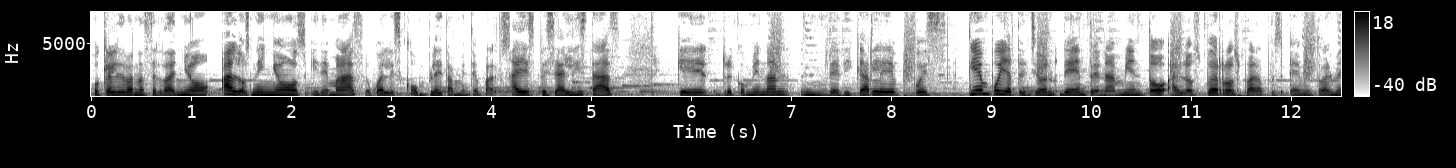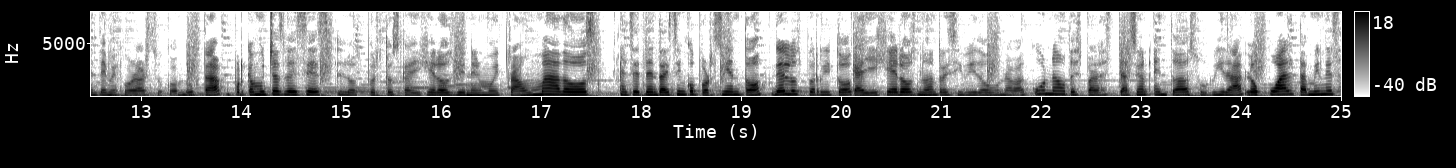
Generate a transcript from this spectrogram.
o que les van a hacer daño a los niños y demás, lo cual es completamente falso. Hay especialistas que recomiendan dedicarle pues tiempo y atención de entrenamiento a los perros para pues eventualmente mejorar su conducta porque muchas veces los perros callejeros vienen muy traumados El 75% de los perritos callejeros no han recibido una vacuna o desparasitación en toda su vida, lo cual también es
